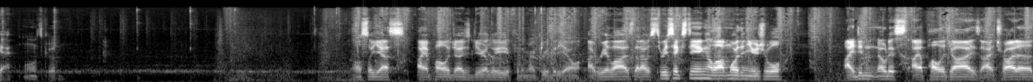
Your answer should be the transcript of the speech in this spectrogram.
Okay, well that's good. Also, yes, I apologize dearly for the Mercury video. I realized that I was 360ing a lot more than usual. I didn't notice. I apologize. I try to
